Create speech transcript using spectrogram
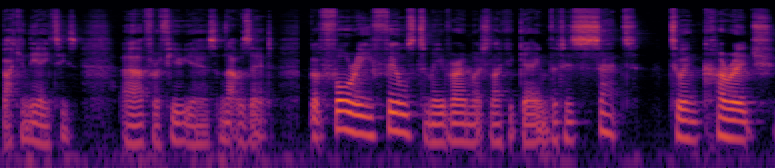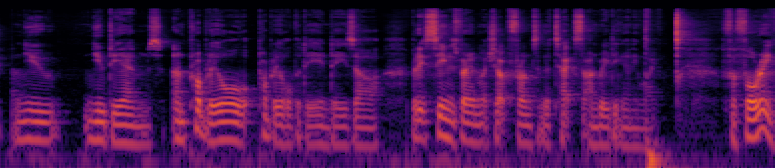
back in the eighties uh, for a few years, and that was it. But 4E feels to me very much like a game that is set to encourage new new DMs, and probably all probably all the D and Ds are. But it seems very much up front in the text that I'm reading anyway. For 4E,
